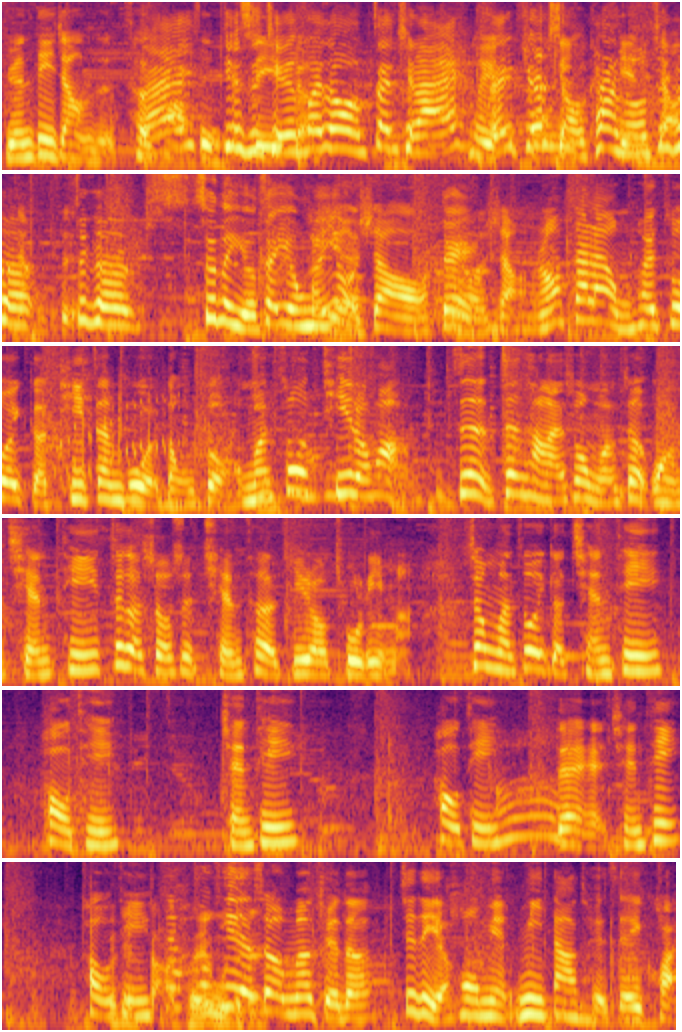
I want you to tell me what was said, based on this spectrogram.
原地这样子侧跨步。电视前观众站起来，哎，不要小看哦，这个这个真的有在用力，很有效哦，对，很有效。然后再来，我们会做一个踢正步的动作。我们做踢的话，正正常来说，我们这往前踢，这个时候是前侧肌肉出力嘛。所以我们做一个前踢、后踢、前踢、后踢，对，前踢、后踢。后踢的时候有没有觉得这里后面密大腿这一块，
